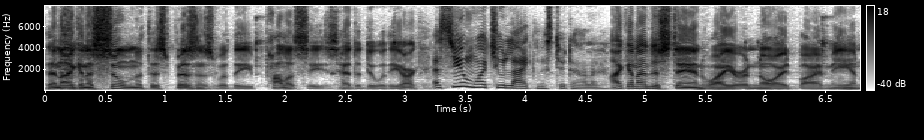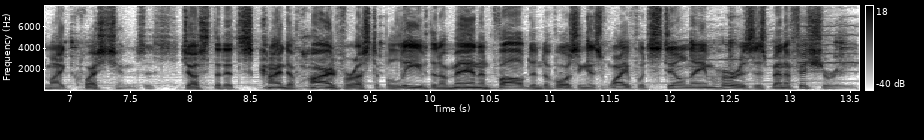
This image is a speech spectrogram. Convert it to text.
Then I can assume that this business with the policies had to do with the argument. Assume what you like, Mr. Dollar. I can understand why you're annoyed by me and my questions. It's just that it's kind of hard for us to believe that a man involved in divorcing his wife would still name her as his beneficiary.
